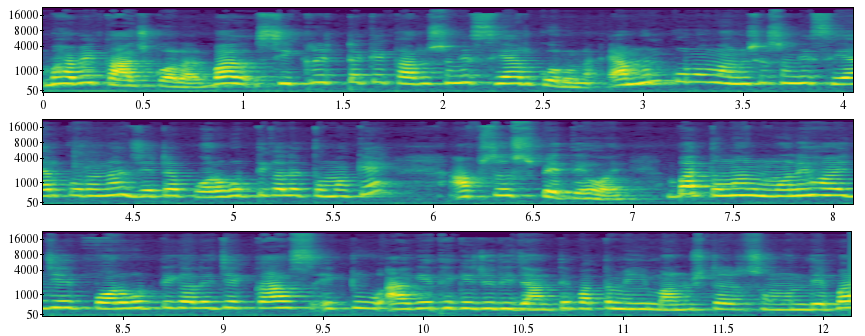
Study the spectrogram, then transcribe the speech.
ভাবে কাজ করার বা সিক্রেটটাকে কারোর সঙ্গে শেয়ার করো না। এমন কোনো মানুষের সঙ্গে শেয়ার করো না যেটা পরবর্তীকালে তোমাকে আফসোস পেতে হয়। বা তোমার মনে হয় যে পরবর্তীকালে যে কাজ একটু আগে থেকে যদি জানতে পারতাম এই মানুষটার সম্বন্ধে বা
